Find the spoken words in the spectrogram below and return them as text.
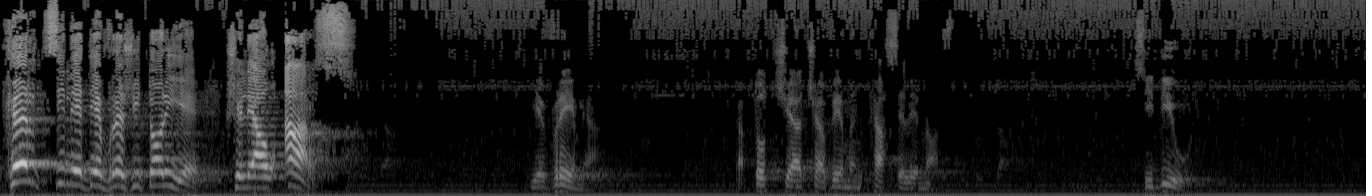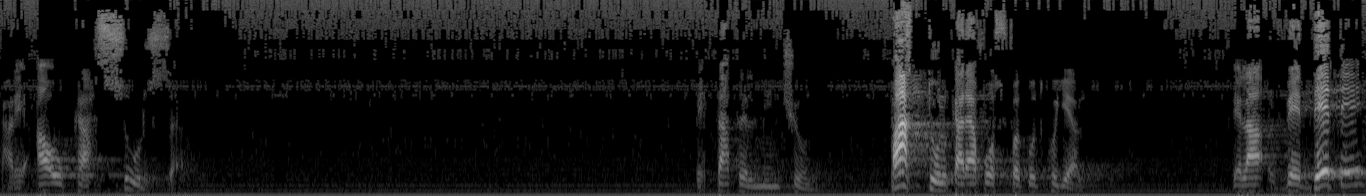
cărțile de vrăjitorie și le-au ars. E vremea ca tot ceea ce avem în casele noastre, CD-uri, care au ca sursă pe tatăl minciun, pactul care a fost făcut cu el, de la vedete,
